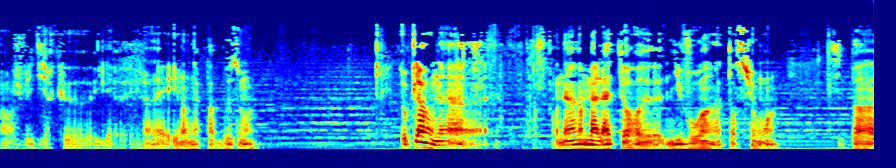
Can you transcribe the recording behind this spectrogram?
Alors je vais dire qu'il il en, a, pas besoin. Donc là on a on a un Malator euh, niveau 1, attention. Hein. C'est pas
